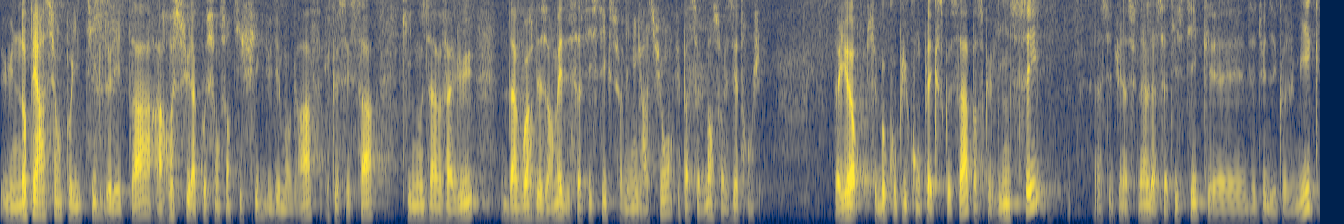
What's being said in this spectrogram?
une opération politique de l'État a reçu la caution scientifique du démographe et que c'est ça qui nous a valu d'avoir désormais des statistiques sur l'immigration et pas seulement sur les étrangers. D'ailleurs, c'est beaucoup plus complexe que ça parce que l'INSEE, l'Institut national de la statistique et des études économiques,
